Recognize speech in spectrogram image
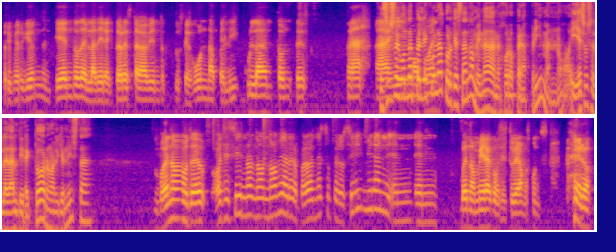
primer guion, entiendo, de la directora estaba viendo su segunda película, entonces... Ah, ¿Es su segunda película? Porque está nominada a Mejor Ópera Prima, ¿no? Y eso se le da al director, ¿no? Al guionista. Bueno, oye, sí, no, no, no había reparado en esto, pero sí, mira, en, en bueno, mira como si estuviéramos juntos, pero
